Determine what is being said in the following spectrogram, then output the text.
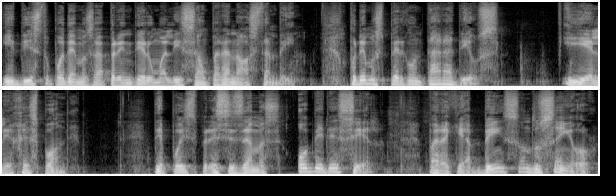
E disto podemos aprender uma lição para nós também. Podemos perguntar a Deus e ele responde. Depois precisamos obedecer para que a bênção do Senhor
